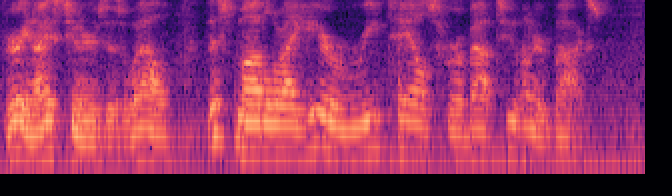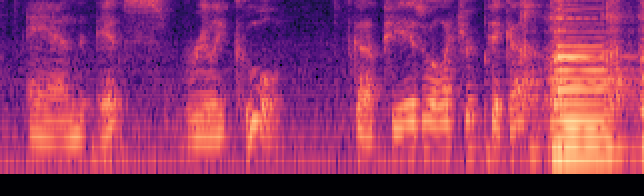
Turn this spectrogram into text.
very nice tuners as well. This model right here retails for about 200 bucks and it's really cool. It's got a piezoelectric pickup.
